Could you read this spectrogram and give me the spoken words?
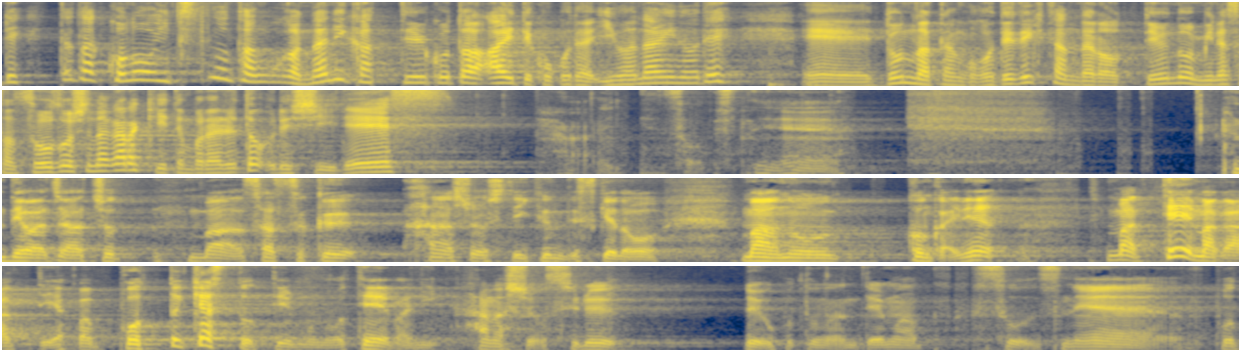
でただこの5つの単語が何かっていうことはあえてここでは言わないので、えーどんな単語が出てきたんだろうっていうのを皆さん想像しながら聞いてもらえると嬉しいですはい、そうですね。ではじゃあちょっとまあ早速話をしていくんですけど、まああの今回ね、まあテーマがあってやっぱポッドキャストっていうものをテーマに話をするということなんで、まあそうですね、ポッ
